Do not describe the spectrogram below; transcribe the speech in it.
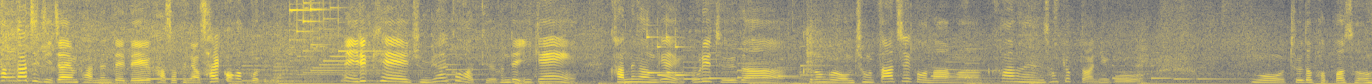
한 가지 디자인 봤는데 내일 가서 그냥 살 것 같거든요. 그냥 이렇게 준비할 것 같아요. 근데 이게 가능한 게 우리 둘 다 그런 걸 엄청 따지거나 막 하는 성격도 아니고 뭐 둘 다 바빠서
